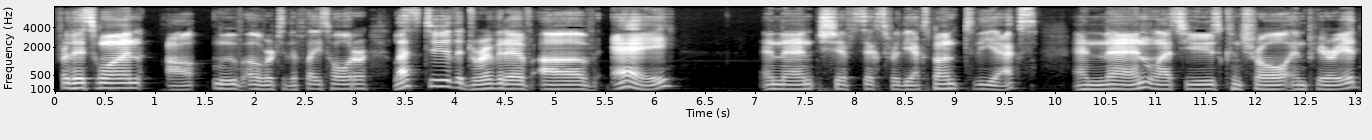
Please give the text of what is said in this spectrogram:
for this one, I'll move over to the placeholder. Let's do the derivative of a and then shift 6 for the exponent to the x. And then let's use control and period.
